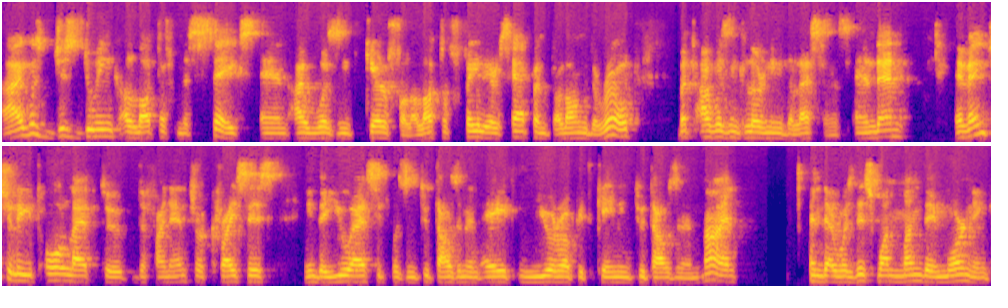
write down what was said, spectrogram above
I was just doing a lot of mistakes and I wasn't careful. A lot of failures happened along the road, but I wasn't learning the lessons. And then eventually it all led to the financial crisis in the US, it was in 2008. In Europe, it came in 2009. And there was this one Monday morning,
